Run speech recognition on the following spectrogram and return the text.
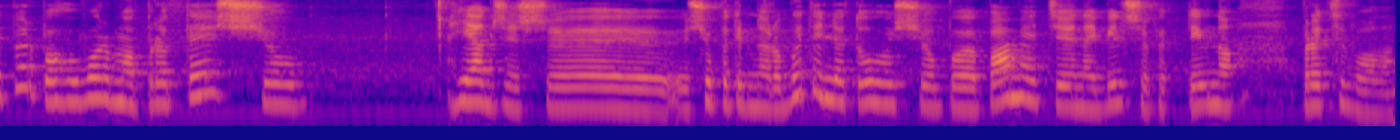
Тепер поговоримо про те, що як же ж, е, що потрібно робити для того, щоб пам'ять найбільш ефективно працювала.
